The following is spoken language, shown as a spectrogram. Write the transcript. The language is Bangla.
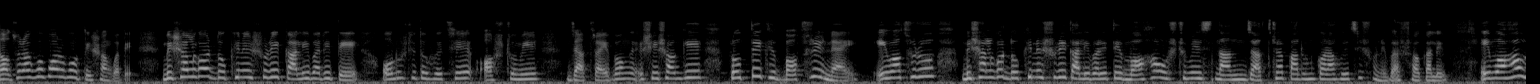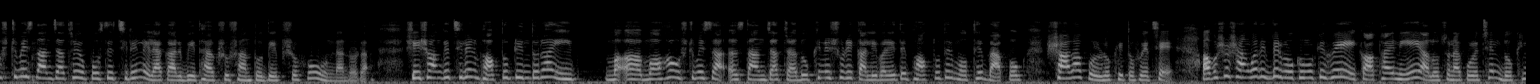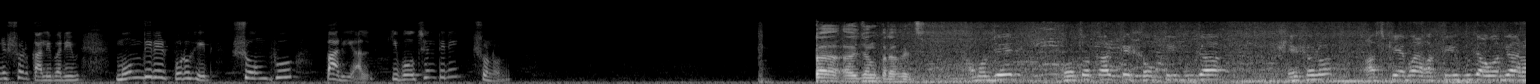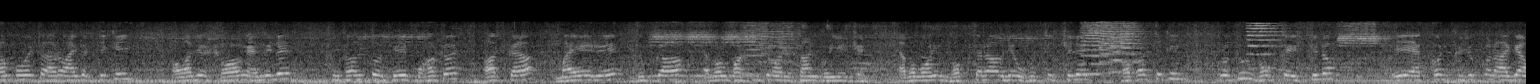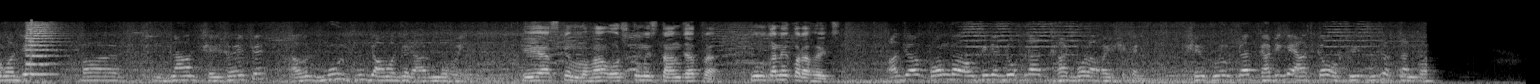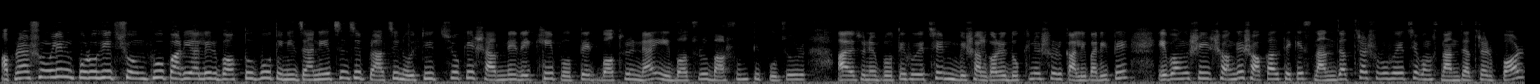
নজর রাখব পরবর্তী সংবাদে। বিশালগড়, দক্ষিণেশ্বরী, কালীবাড়িতে অনুষ্ঠিত হয়েছে অষ্টমীর যাত্রা এবং সে সঙ্গে প্রত্যেক বছরের ন্যায় এবছরও বিশালগড়, দক্ষিণেশ্বরী, কালীবাড়িতে মহা অষ্টমীর স্নান যাত্রা পালন করা হয়েছে শনিবার সকালে। এই মহা অষ্টমীর স্নান যাত্রায় উপস্থিত ছিলেন এলাকার বিধায়ক সুশান্ত দেব সহ অন্যান্যরা। সেই সঙ্গে ছিলেন ভক্তবৃন্দরা। এই মহা অষ্টমী স্নান যাত্রা দক্ষিণেশ্বরী কালীবাড়িতে ভক্তদের মধ্যে ব্যাপক সাড়া পরিলক্ষিত হয়েছে। অবশ্য সাংবাদিকদের মুখোমুখি হয়ে এই কথায় নিয়ে আলোচনা করেছেন দক্ষিণেশ্বর কালীবাড়ি মন্দিরের পুরোহিত শম্ভু পারিয়াল। কি বলছেন তিনি? শুনুন। আয়োজন করা হয়েছে। আমাদের গতকালকে শক্তি পূজা শেষ হলো। আজকে এবার আত্মীয় পুজো আমাদের আরম্ভ হয়েছে আরও আগের থেকেই। আমাদের স্বয়ং এমএলএ সুশান্ত দেব মহাশয় আজকে মায়ের দুর্গা এবং বাসন্তী মার স্নান করিয়েছেন এবং অনেক ভক্তরা যে উপস্থিত ছিলেন সকাল থেকেই প্রচুর ভক্ত এসেছিল। এই এখন কিছুক্ষণ আগে আমাদের স্নান শেষ হয়েছে। এবং মূল পূজা আমাদের আরম্ভ হয়েছে। এই আজকে মহা অষ্টমী স্নান যাত্রা কোনখানে করা হয়েছে? আজ গঙ্গা ওখানে লোকনাথ ঘাট বলা হয় সেখানে। সেই আজকে পুজো করা। আপনারা শুনলেন পুরোহিত শম্ভু পারিয়ালের বক্তব্য। তিনি জানিয়েছেন যে প্রাচীন ঐতিহ্যকে সামনে রেখে প্রত্যেক বছরের ন্যায় এই বছরও বাসন্তী পুজোর আয়োজনে ব্রতী হয়েছেন বিশালগড়ের দক্ষিণেশ্বর কালীবাড়িতে এবং সেই সঙ্গে সকাল থেকে স্নানযাত্রা শুরু হয়েছে এবং স্নানযাত্রার পর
